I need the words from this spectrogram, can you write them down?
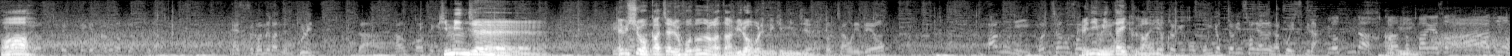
와. 패스 건네받는 굴릿. 자 counter attack이 김민재 MC 오 까짜리 호돈을 갖다 밀어버리는 김민재 권창훈인데요. 괜히 민다이크가 아니야. 공격적인 성향을 갖고 있습니다. 그렇습니다. 아. 전방에서 아주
